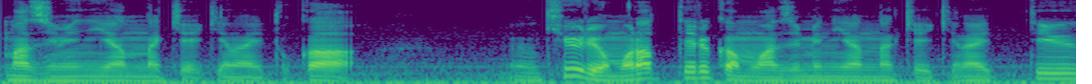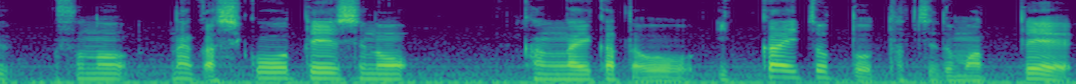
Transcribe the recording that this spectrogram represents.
真面目にやんなきゃいけないとか、うん、給料もらってるかも真面目にやんなきゃいけないっていうそのなんか思考停止の考え方を一回ちょっと立ち止まって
